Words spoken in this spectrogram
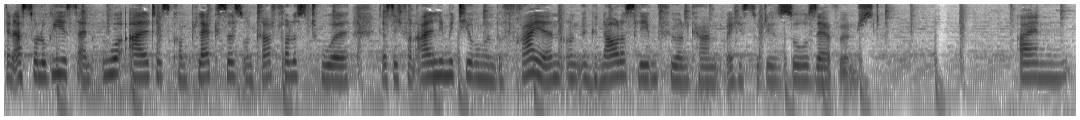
Denn Astrologie ist ein uraltes, komplexes und kraftvolles Tool, das dich von allen Limitierungen befreien und in genau das Leben führen kann, welches du dir so sehr wünschst. Einen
